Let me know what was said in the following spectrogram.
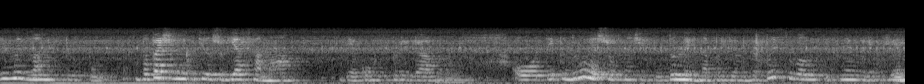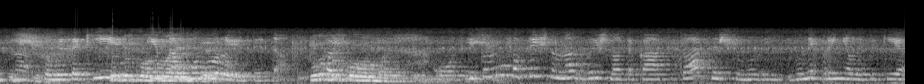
і ми з вами спілкуємося. По-перше, вони хотіли, щоб я сама з якогось переляку. От, і по-друге, щоб значить, до них на прийом записувались, і з ними я не знаю, хто ви такі, з ким там говорити. Да. Хто до кого має? От, і тому фактично в нас вийшла така ситуація, що вони- вони прийняли таке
